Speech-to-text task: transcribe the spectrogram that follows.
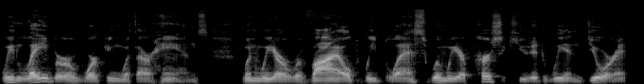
We labor working with our hands. When we are reviled, we bless. When we are persecuted, we endure it.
